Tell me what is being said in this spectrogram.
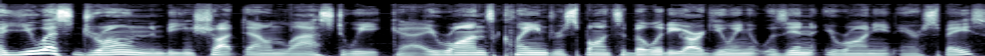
a U.S. drone being shot down last week. Uh, Iran's claimed responsibility, arguing it was in Iranian airspace.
